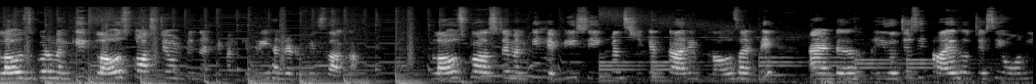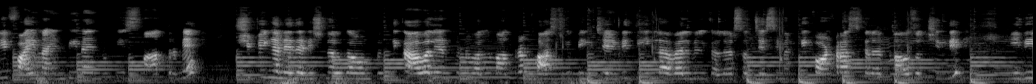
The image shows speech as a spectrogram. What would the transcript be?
బ్లౌజ్ కూడా మనకి బ్లౌజ్ కాస్టే ఉంటుందండి మనకి త్రీ హండ్రెడ్ రూపీస్ దాకా. బ్లౌజ్ కాస్టే మనకి హెవీ సీక్వెన్స్ చికెన్ కారీ బ్లౌజ్ అండి. అండ్ ఇది వచ్చేసి ప్రైస్ వచ్చేసి only five ninety nine rupees మాత్రమే. షిప్పింగ్ అనేది అడిషనల్గా ఉంటుంది. కావాలి అనుకున్న వాళ్ళు మాత్రం ఫాస్ట్గా పింక్ చేయండి. దీనిలో అవైలబుల్ కలర్స్ వచ్చేసి మనకి కాంట్రాస్ట్ కలర్ బ్లౌజ్ వచ్చింది. ఇది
